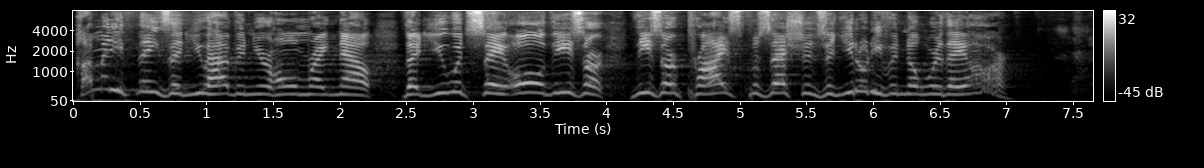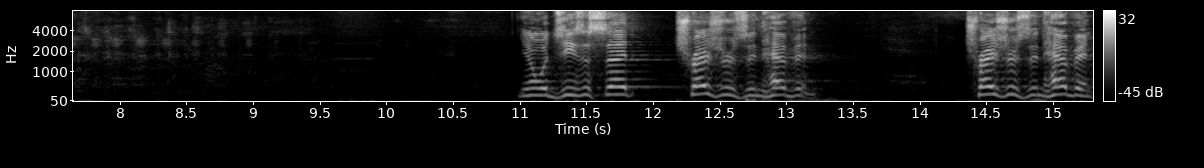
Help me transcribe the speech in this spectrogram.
how many things that you have in your home right now that you would say, oh, these are these are prized possessions, and you don't even know where they are? You know what Jesus said? Treasures in heaven. Treasures in heaven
